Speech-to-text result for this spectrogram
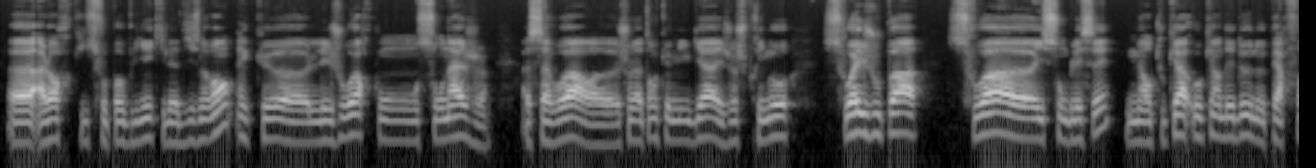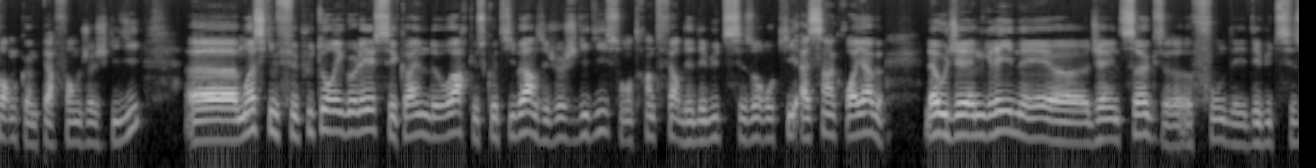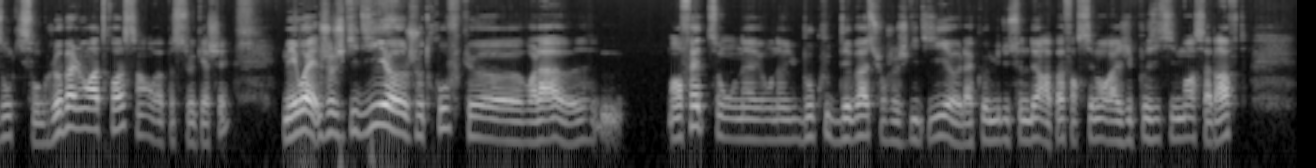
Euh, alors qu'il faut pas oublier qu'il a 19 ans et que euh, les joueurs qui ont son âge, à savoir euh, Jonathan Kuminga et Josh Primo, soit ils jouent pas, soit ils sont blessés, mais en tout cas aucun des deux ne performe comme performe Josh Giddy. Euh, moi, ce qui me fait plutôt rigoler, c'est quand même de voir que Scotty Barnes et Josh Giddy sont en train de faire des débuts de saison rookie assez incroyables, là où Jalen Green et euh, Jalen Suggs euh, font des débuts de saison qui sont globalement atroces, hein, on va pas se le cacher. Mais ouais, Josh Giddy, euh, je trouve que voilà, en fait, on a on a eu beaucoup de débats sur Josh Giddy. la commu du Thunder a pas forcément réagi positivement à sa draft,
